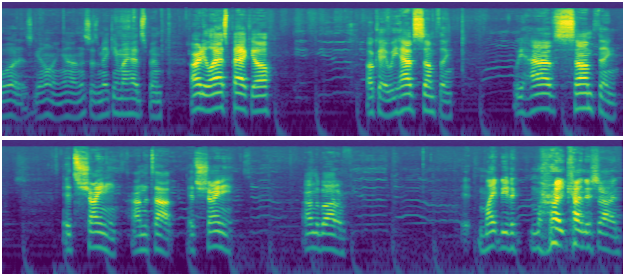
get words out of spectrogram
What is going on? This is making my head spin. Alrighty, last pack, y'all. Okay, we have something. We have something. It's shiny on the top. It's shiny on the bottom. It might be the right kind of shine.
